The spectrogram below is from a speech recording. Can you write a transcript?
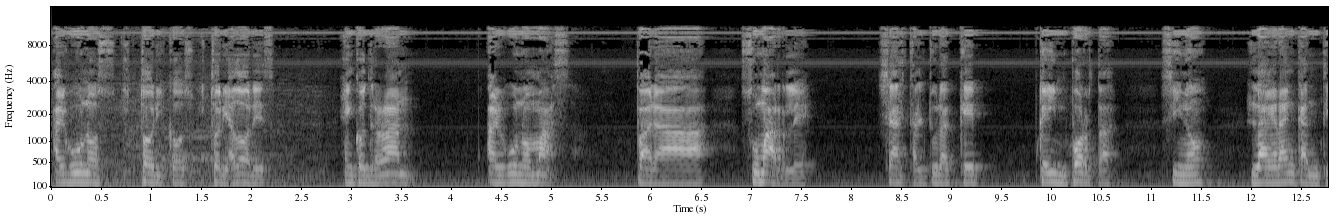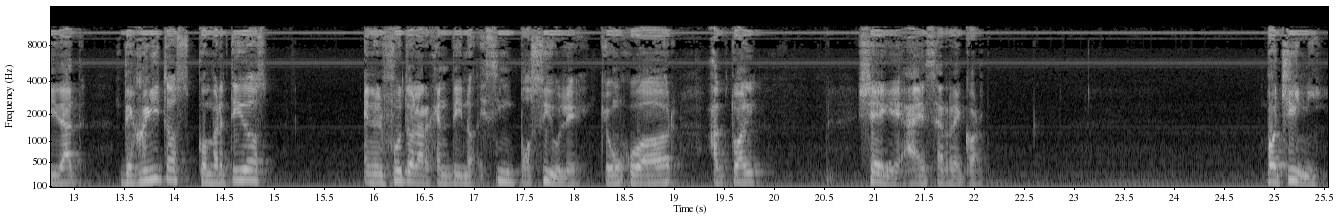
algunos históricos, historiadores, encontrarán alguno más para sumarle ya a esta altura qué, qué importa, sino la gran cantidad de gritos convertidos en el fútbol argentino. Es imposible que un jugador actual llegue a ese récord. Bocini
